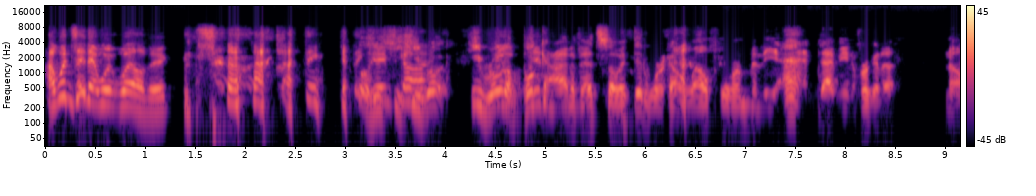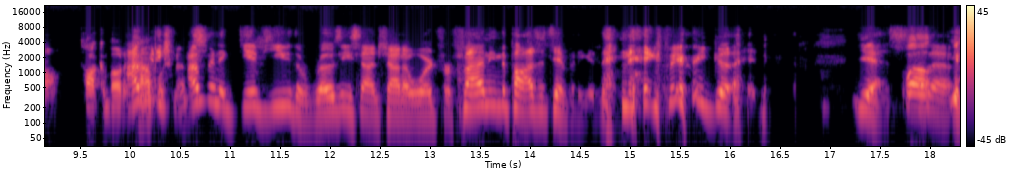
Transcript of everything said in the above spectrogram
I wouldn't say that went well, Nick. So I, I think, I think well, he, he, he, wrote he wrote a book out of it, so it did work out well for him in the end. I mean, if we're gonna no talk about accomplishments. I'm going to give you the Rosie Sunshine Award for finding the positivity in that, Nick. Very good. Yes. Well, so. you,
